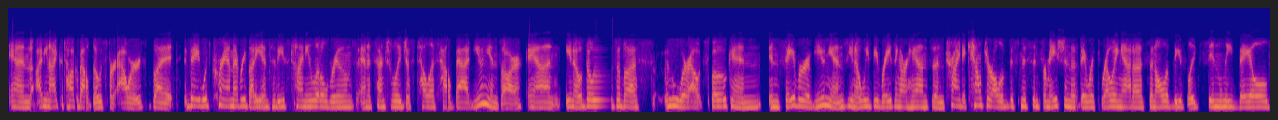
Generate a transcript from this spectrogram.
And I mean, I could talk about those for hours, but they would cram everybody into these tiny little rooms and essentially just tell us how bad unions are. And, you know, those of us who were outspoken in favor of unions, you know, we'd be raising our hands and trying to counter all of this misinformation that they were throwing at us and all of these like thinly veiled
